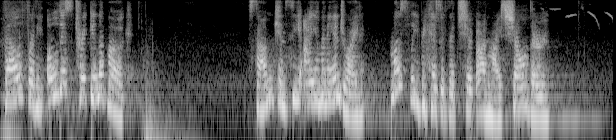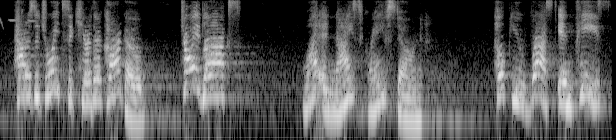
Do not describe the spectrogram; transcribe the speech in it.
Fell for the oldest trick in the book. Some can see I am an android, mostly because of the chip on my shoulder. How does a droid secure their cargo? Droid locks! What a nice gravestone. Hope you rest in peace.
